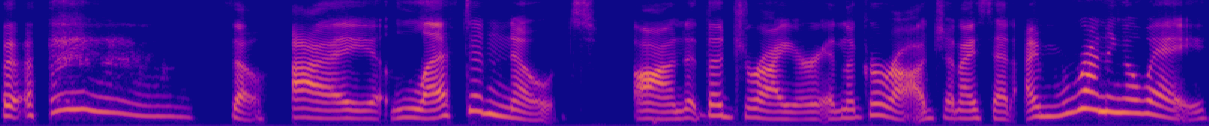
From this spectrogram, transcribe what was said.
so I left a note on the dryer in the garage and I said, I'm running away.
